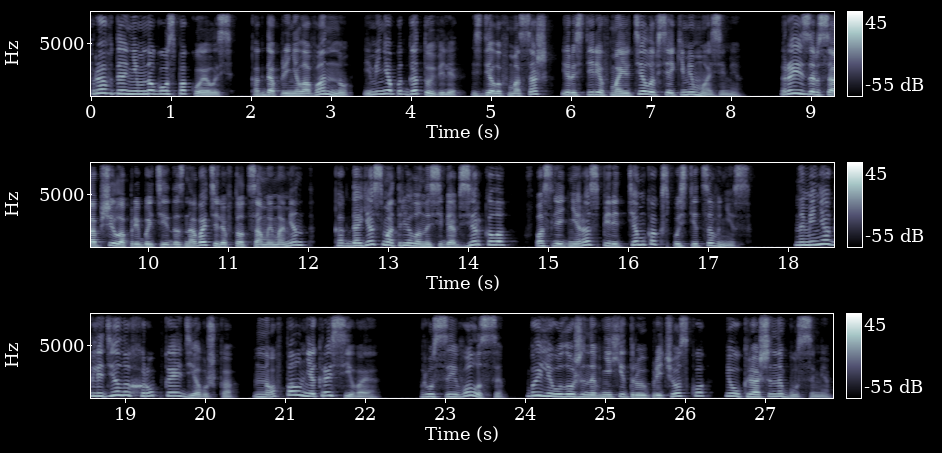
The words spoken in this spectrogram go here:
Правда, немного успокоилась, когда приняла ванну и меня подготовили, сделав массаж и растерев мое тело всякими мазями. Рейзер сообщил о прибытии дознавателя в тот самый момент, когда я смотрела на себя в зеркало в последний раз перед тем, как спуститься вниз. На меня глядела хрупкая девушка, но вполне красивая. Русые волосы были уложены в нехитрую прическу и украшены бусами.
